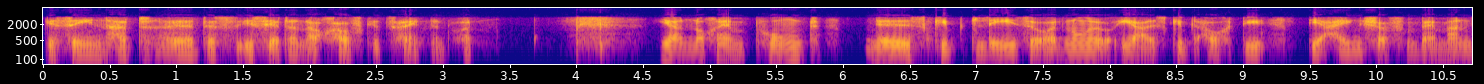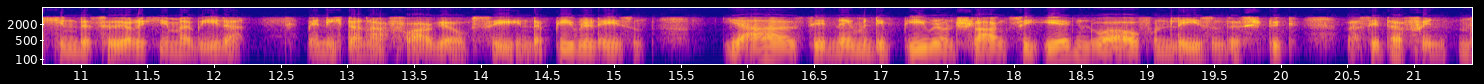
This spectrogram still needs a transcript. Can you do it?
gesehen hat, äh, das ist ja dann auch aufgezeichnet worden. Ja, noch ein Punkt. Äh, es gibt Leseordnungen, ja, es gibt auch die, die Eigenschaften bei manchen, das höre ich immer wieder, wenn ich danach frage, ob sie in der Bibel lesen. Ja, sie nehmen die Bibel und schlagen sie irgendwo auf und lesen das Stück, was sie da finden.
